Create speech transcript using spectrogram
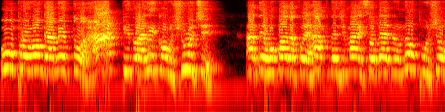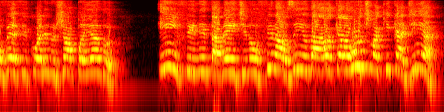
Um prolongamento rápido ali com o chute. A derrubada foi rápida demais. Soberbio não puxou o V, ficou ali no chão apanhando infinitamente. No finalzinho daquela última quicadinha,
